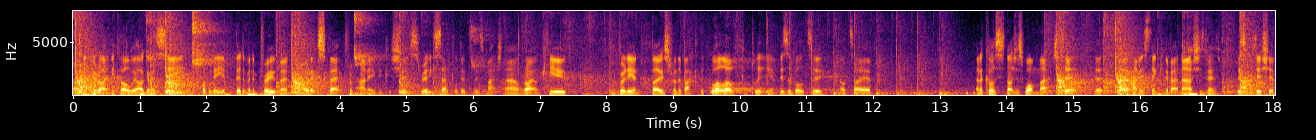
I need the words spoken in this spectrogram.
I think you're right, Nicole. We are going to see probably a bit of an improvement, I would expect, from Hani because she's really settled into this match now. Right on cue. Brilliant boast from the back of the Well, court. love. Completely invisible to El Tayeb. And of course, it's not just one match, is it, that uh, Hani's thinking about now. She's in this position.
